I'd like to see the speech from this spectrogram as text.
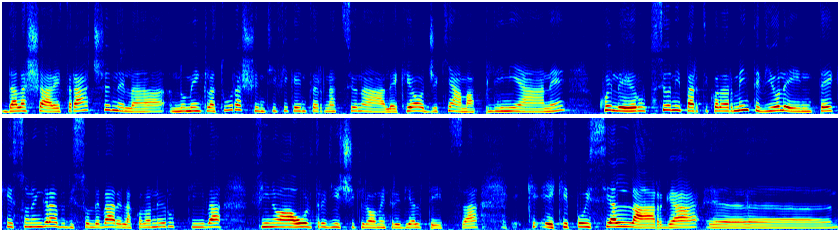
da lasciare tracce nella nomenclatura scientifica internazionale che oggi chiama pliniane quelle eruzioni particolarmente violente che sono in grado di sollevare la colonna eruttiva fino a oltre 10 km di altezza e che poi si allarga eh,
